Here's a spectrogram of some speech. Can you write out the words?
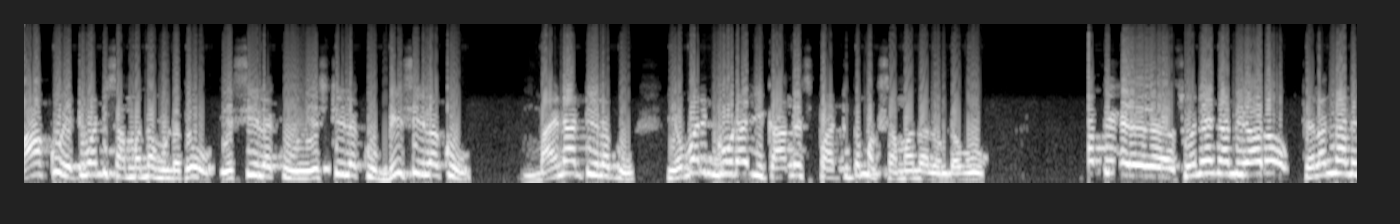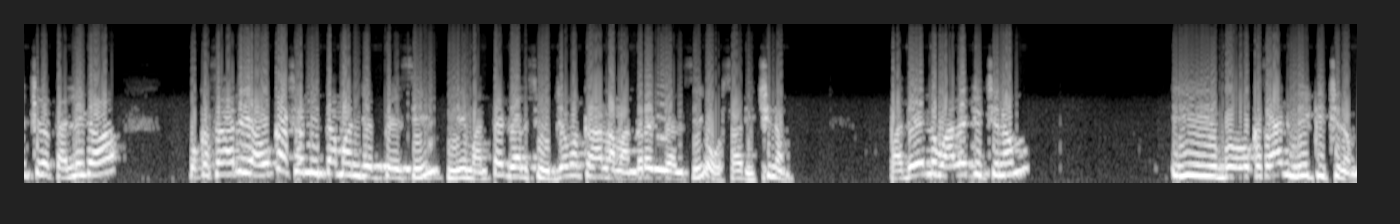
మాకు ఎటువంటి సంబంధం ఉండదు. ఎస్సీలకు ఎస్టీలకు బీసీలకు మైనార్టీలకు ఎవరికి కూడా ఈ కాంగ్రెస్ పార్టీతో మాకు సంబంధాలు ఉండవు. సోనియా గాంధీ గారు తెలంగాణ ఇచ్చిన తల్లిగా ఒకసారి అవకాశం ఇద్దామని చెప్పేసి మేమంతా కలిసి ఉద్యమకాలం అందరం కలిసి ఒకసారి ఇచ్చినాం. పదేళ్ళు వాళ్ళకి ఇచ్చినాం. ఈ ఒకసారి మీకు ఇచ్చినాం.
